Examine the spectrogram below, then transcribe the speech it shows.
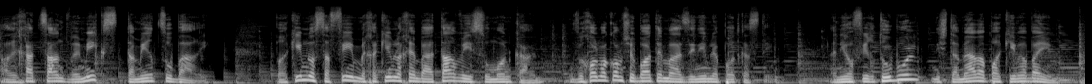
עריכת סאונד ומיקס תמיר צוברי. פרקים נוספים מחכים לכם באתר ויישומון כאן, ובכל מקום שבו אתם מאזינים לפודקאסטים. אני אופיר טובול, נשתמע בפרקים הבאים.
